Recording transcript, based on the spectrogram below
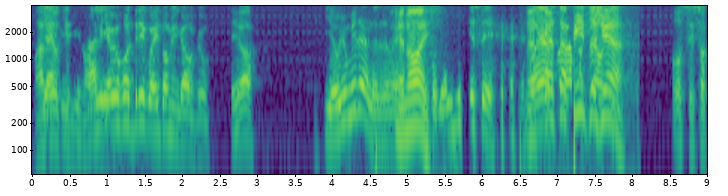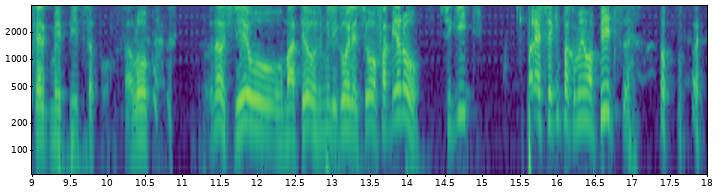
Valeu, e, querido. Ali eu e o Rodrigo aí, domingão, viu? E ó. E eu e o Miranda também. É nóis. Não podemos esquecer. Não esquece da pizza, Jean. Pô, vocês só querem comer pizza, pô. Tá louco? Não, esse dia o, Matheus me ligou, ele disse, ô Fabiano, seguinte, parece aqui pra comer uma pizza.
